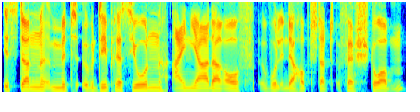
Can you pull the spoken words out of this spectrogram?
ist dann mit Depression ein Jahr darauf wohl in der Hauptstadt verstorben.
